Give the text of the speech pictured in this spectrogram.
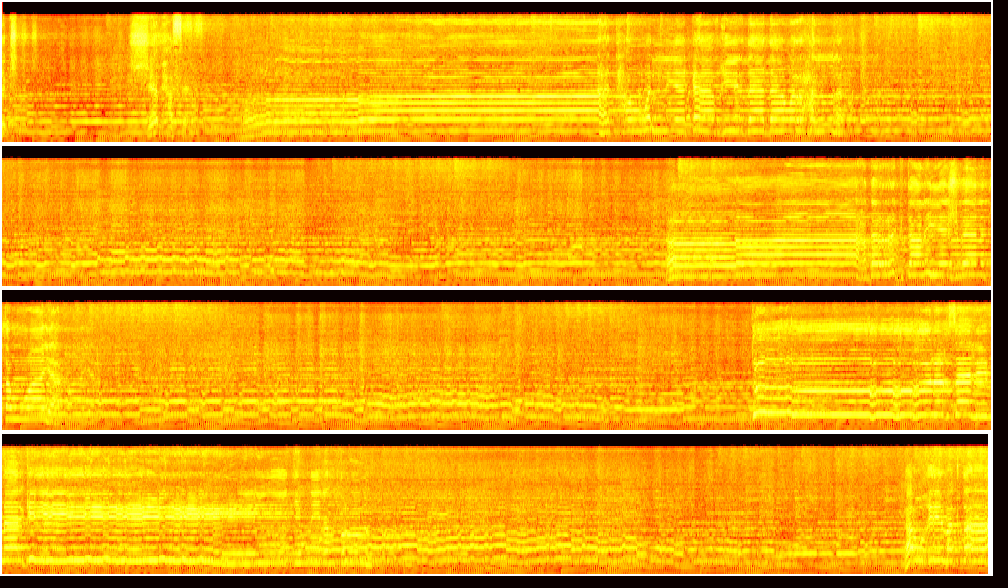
برودكشن الشاب حسن تحول يا كاف غير دادا وارحل علي جبال التوايا. like that.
